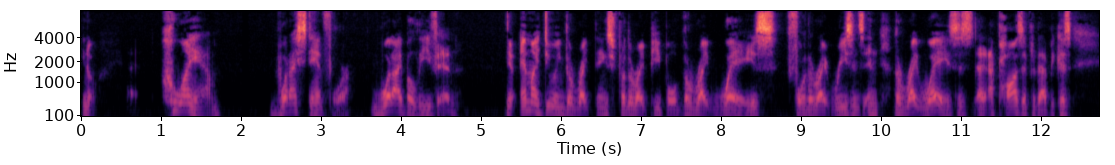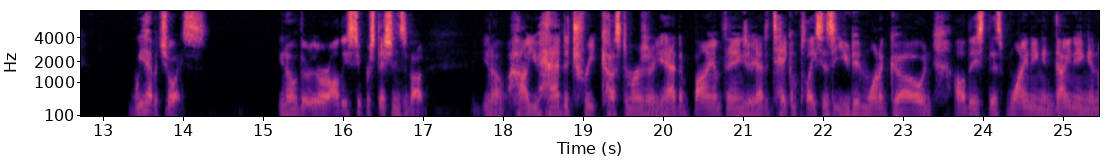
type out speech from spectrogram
you know who I am, what I stand for, what I believe in. You know, am I doing the right things for the right people, the right ways for the right reasons? And the right ways is I pause after that because we have a choice. You know, there, there are all these superstitions about you know, how you had to treat customers or you had to buy them things or you had to take them places that you didn't want to go and all this, this wining and dining and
